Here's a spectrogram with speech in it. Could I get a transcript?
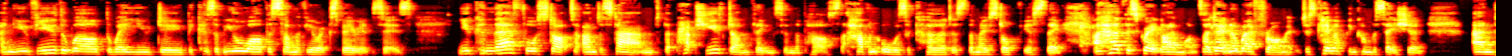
and you view the world the way you do because of you are the sum of your experiences, you can therefore start to understand that perhaps you've done things in the past that haven't always occurred as the most obvious thing. I heard this great line once, I don't know where from, it just came up in conversation. And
